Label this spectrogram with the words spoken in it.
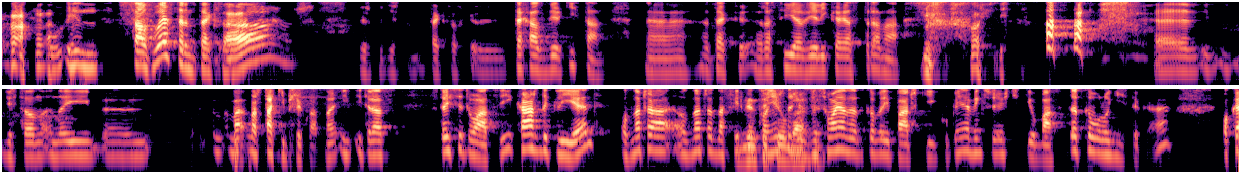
In southwestern Texas. A? Wiesz, przecież to Texas, wielki stan. E, tak, Rosja wielka jastrana. Oj. E, wiesz co, no, no i e, ma, masz taki przykład. No i, i teraz w tej sytuacji każdy klient oznacza, oznacza dla firmy Więcej konieczność kiełbasy. wysłania dodatkowej paczki, kupienia większej ilości kiełbasy, dodatkową logistykę. Ok,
